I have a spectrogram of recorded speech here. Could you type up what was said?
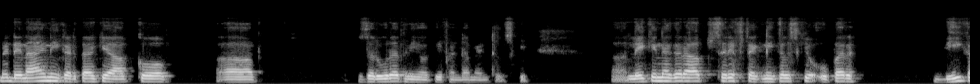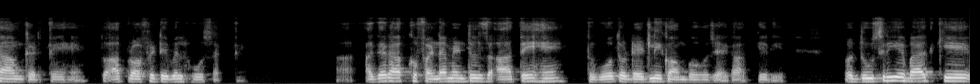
میں ڈینائی نہیں کرتا کہ آپ کو ضرورت نہیں ہوتی فنڈامنٹلس کی۔ لیکن اگر آپ صرف ٹیکنیکلس کے اوپر بھی کام کرتے ہیں تو آپ پروفیٹیبل ہو سکتے ہیں۔ اگر آپ کو فنڈامنٹلز آتے ہیں تو وہ تو ڈیڈلی کامبو ہو جائے گا آپ کے لیے۔ اور دوسری یہ بات کہ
